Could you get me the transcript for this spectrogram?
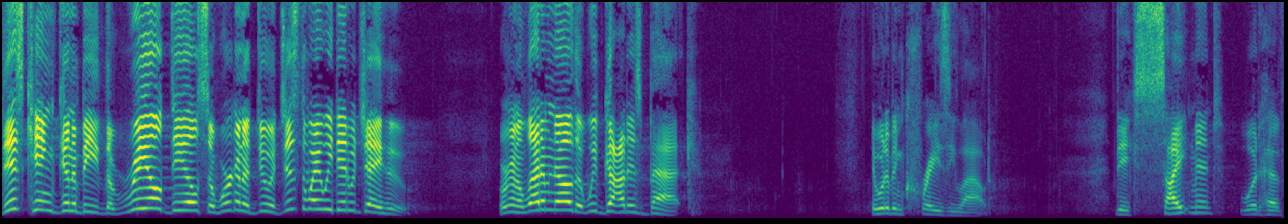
This king's going to be the real deal, so we're going to do it just the way we did with Jehu. We're going to let him know that we've got his back. It would have been crazy loud. The excitement would have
